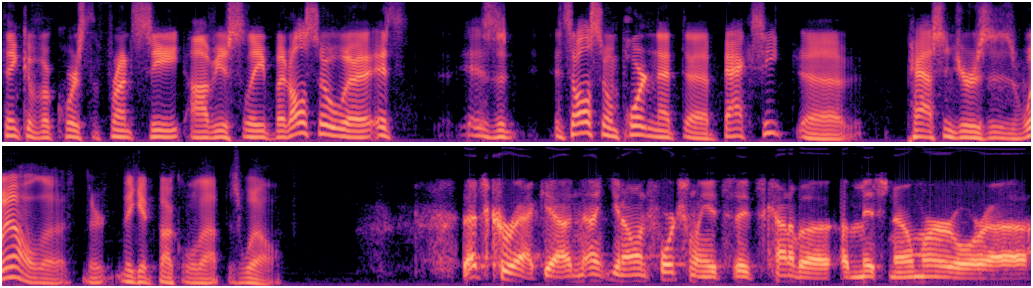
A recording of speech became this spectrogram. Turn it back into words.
think of, of course, the front seat, obviously, but also uh, it's is it it's also important that the back seat uh, passengers as well uh, they get buckled up as well. That's correct. Yeah, and, uh, you know, unfortunately, it's it's kind of a, a misnomer or a,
